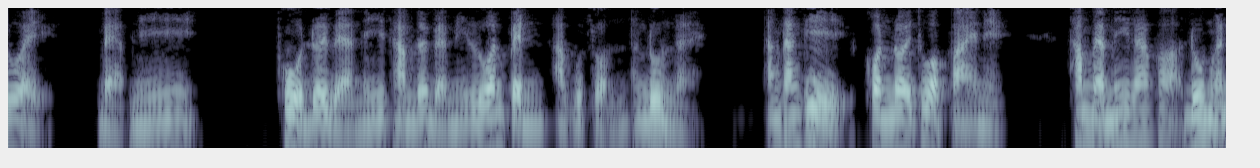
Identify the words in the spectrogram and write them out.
ด้วยแบบนี้ พูดด้วยแบบนี้ทำด้วยแบบนี้ล้วนเป็นอกุศลทั้งดุ่นเลย ทั้งทั้งที่คนโดยทั่วไปเนี่ยทำแบบนี้แล้วก็ดูเหมือน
